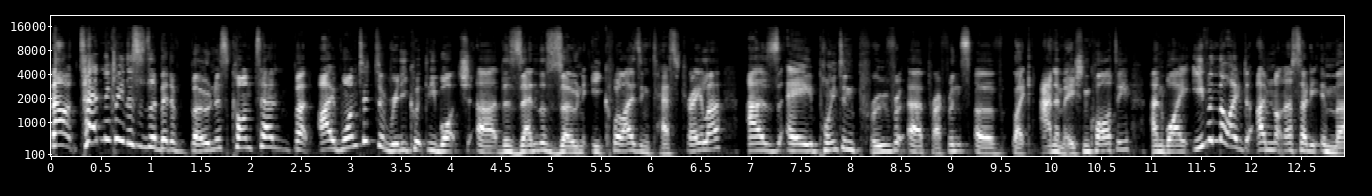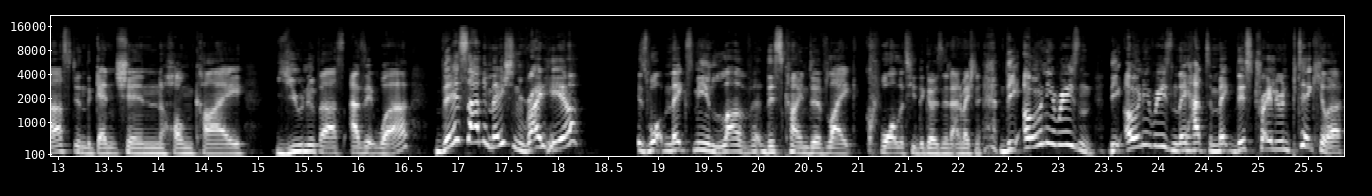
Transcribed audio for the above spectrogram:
Now, technically, this is a bit of bonus content, but I wanted to really quickly watch uh, the Zenless Zone equalizing test trailer as a point and prove uh, preference of like animation quality and why, even though I, am not necessarily immersed in the Genshin Honkai universe, as it were, this animation right here is what makes me love this kind of like quality that goes into animation. The only reason, the only reason they had to make this trailer in particular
